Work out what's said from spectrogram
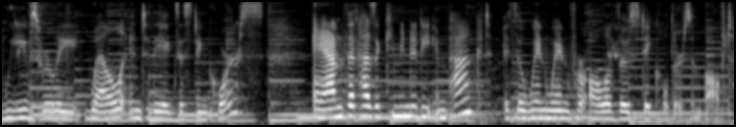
weaves really well into the existing course, and that has a community impact, it's a win-win for all of those stakeholders involved.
